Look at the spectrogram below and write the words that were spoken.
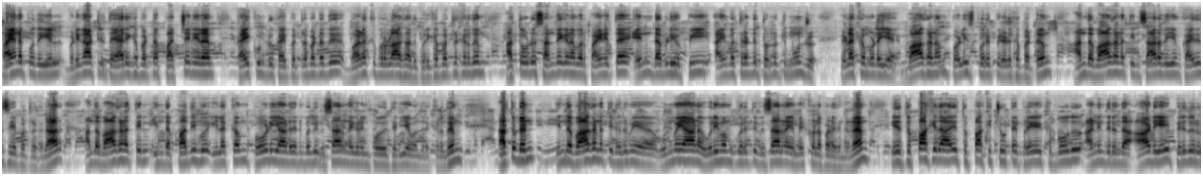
பயணப்பகுதியில் வெளிநாட்டில் தயாரிக்கப்பட்ட பச்சை நிற கைக்குண்டு கைப்பற்றப்பட்டது. வழக்கு பொருளாக அது குறிக்கப்பட்டிருக்கிறது. அத்தோடு சந்தேக நபர் பயணித்த என் டபிள்யூ பி ஐம்பத்தி ரெண்டு தொண்ணூற்றி மூன்று இலக்கமுடைய வாகனம் போலீஸ் பொறுப்பில் எடுக்கப்பட்டு அந்த வாகனத்தின் சாரதியும் கைது செய்யப்பட்டிருக்கிறார். அந்த வாகனத்தில் இந்த பதிவு இலக்கம் போலியானது என்பது விசாரணைகளின் போது தெரிய வந்திருக்கிறது. அத்துடன் இந்த வாகனத்தின் உரிமை உண்மையான உரிமம் குறித்து விசாரணை மேற்கொள்ளப்படுகின்றன. இது துப்பாக்கிதாரி துப்பாக்கிச் சூட்டை பிரயோகிக்கும் போது அணிந்திருந்த ஆடையை பிரிதொரு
